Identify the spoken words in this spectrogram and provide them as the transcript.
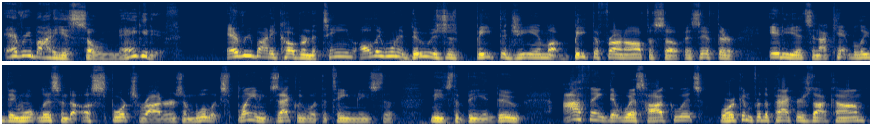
everybody is so negative everybody covering the team, all they want to do is just beat the GM up, beat the front office up as if they're idiots. And I can't believe they won't listen to us sports writers, and we'll explain exactly what the team needs to needs to be and do. I think that Wes Hodkiewicz, working for the Packers.com,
